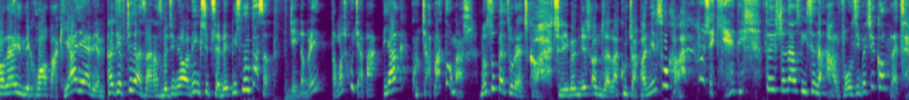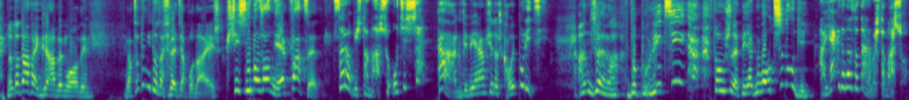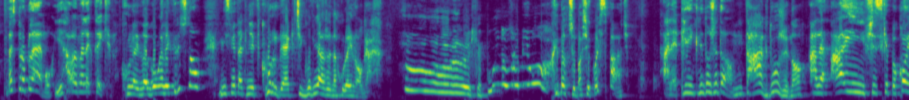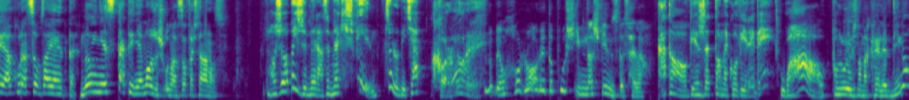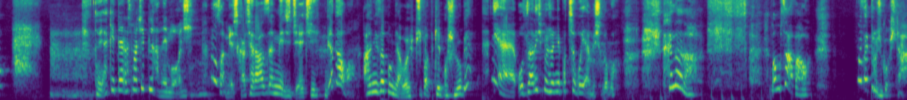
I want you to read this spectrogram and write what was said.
Kolejny chłopak, ja nie wiem. Ta dziewczyna zaraz będzie miała większy przebieg niż mój Passat. Dzień dobry, Tomasz Kuciapa. Jak? Kuciapa Tomasz. No super córeczko, czyli będziesz Angela Kuciapa nie słucha. Może kiedyś? To jeszcze nazwij syna Alfons i będzie komplet. No to dawaj grabę młody. No co ty mi tu za śledzia podajesz? Ściśnij porządnie, jak facet. Co robisz, Tomaszu? Uczysz się? Tak, wybieram się do szkoły policji. Angela, do policji? To już lepiej, jakby miał trzy nogi. A jak do nas dotarłeś, Tomaszu? Bez problemu, jechałem elektrykiem. Hulajnogą elektryczną? Nic mnie tak nie wkurwia, jak ci gówniarze na hulajnogach. Eee, się późno zrobiło. Chyba trzeba się kłaść spać. Ale piękny, duży dom. Tak, duży, no. Ale aj, wszystkie pokoje akurat są zajęte. No i niestety nie możesz u nas zostać na noc. Może obejrzymy razem jakiś film. Co lubicie? Horrory. Lubią horrory, to puść im nasz film z wesela. Tato, wiesz, że Tomek łowi ryby? Wow, polujesz na makrele w dino? To jakie teraz macie plany, młodzi? No zamieszkać razem, mieć dzieci, wiadomo. A nie zapomniałeś przypadkiem o ślubie? Nie, uznaliśmy, że nie potrzebujemy ślubu. Helena, mam zawał. No wyproś gościa.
